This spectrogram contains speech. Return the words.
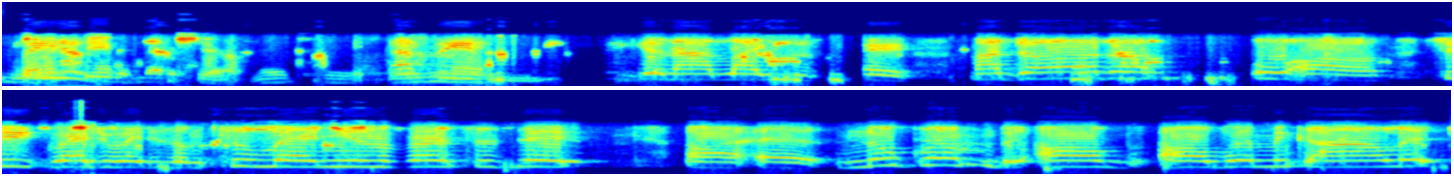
Medicaid and Medicare. That's the and I'd like to say my daughter, who uh, she graduated from Tulane University, uh, at Newcomb, the all all women college,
